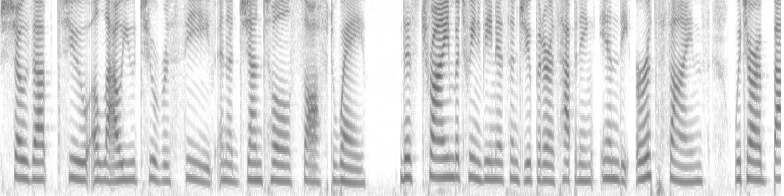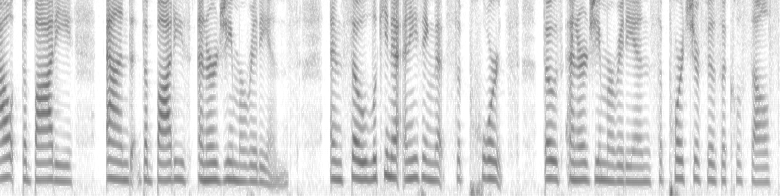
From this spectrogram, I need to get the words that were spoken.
shows up to allow you to receive in a gentle, soft way. This trine between Venus and Jupiter is happening in the earth signs, which are about the body and the body's energy meridians. And so, looking at anything that supports those energy meridians, supports your physical self,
